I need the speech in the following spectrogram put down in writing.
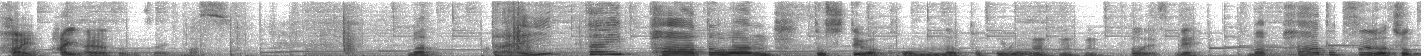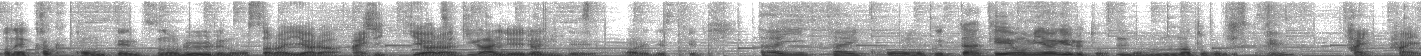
はい。はい、ありがとうございます。まあ大体パート1としてはこんなところ、うんうんうん、そうですね。まあパート2はちょっとね各コンテンツのルールのおさらいやら、はい。実機やら入れるんであれですけど。大体項目だけ読み上げるとこんなところですかね、はい。はい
